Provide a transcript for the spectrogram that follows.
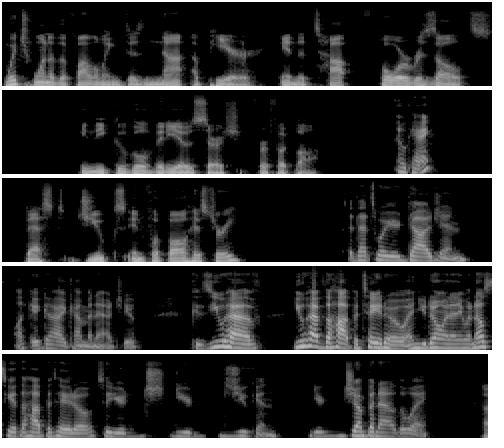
Which one of the following does not appear in the top four results in the Google Videos search for football? Okay, Best jukes in football history? that's where you're dodging like a guy coming at you, because you have you have the hot potato and you don't want anyone else to get the hot potato, so you're j- you're juking, you're jumping out of the way. Uh,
